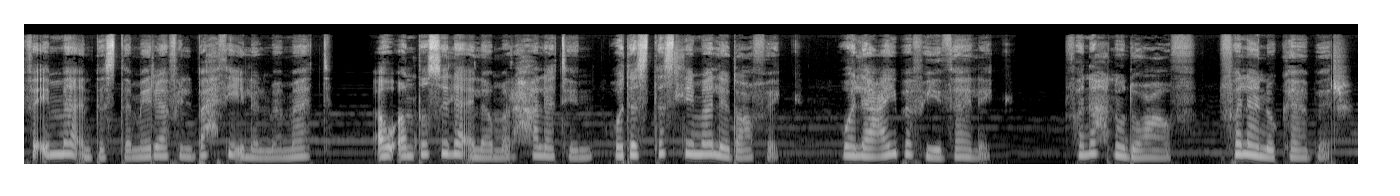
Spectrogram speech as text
فإما أن تستمر في البحث إلى الممات أو أن تصل إلى مرحلة وتستسلم لضعفك. ولا عيب في ذلك. فنحن ضعاف فلا نكابر.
